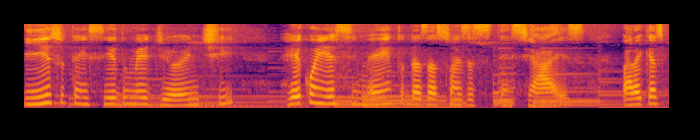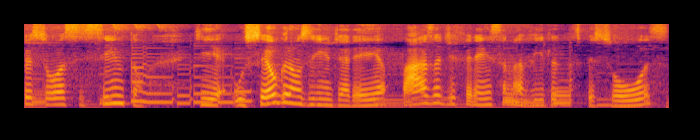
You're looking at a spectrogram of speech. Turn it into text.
e isso tem sido mediante reconhecimento das ações assistenciais para que as pessoas se sintam que o seu grãozinho de areia faz a diferença na vida das pessoas,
